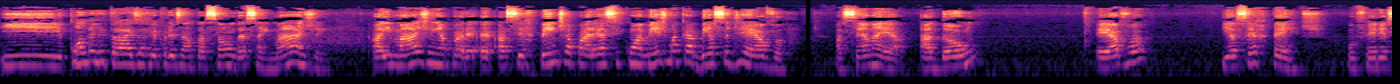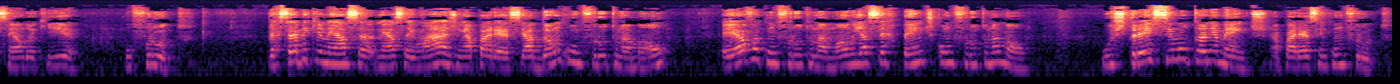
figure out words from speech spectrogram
E quando ele traz a representação dessa imagem, a imagem a serpente aparece com a mesma cabeça de Eva. A cena é Adão, Eva e a serpente, oferecendo aqui o fruto. Percebe que nessa, nessa imagem aparece Adão com fruto na mão, Eva com fruto na mão e a serpente com fruto na mão. Os três simultaneamente aparecem com fruto.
